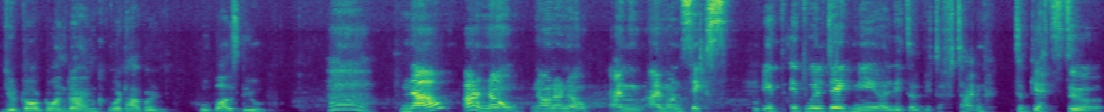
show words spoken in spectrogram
You dropped one rank. What happened? Who passed you? Now? Ah, no, no, no, no. I'm I'm on six. Okay. It it will take me a little bit of time to get to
